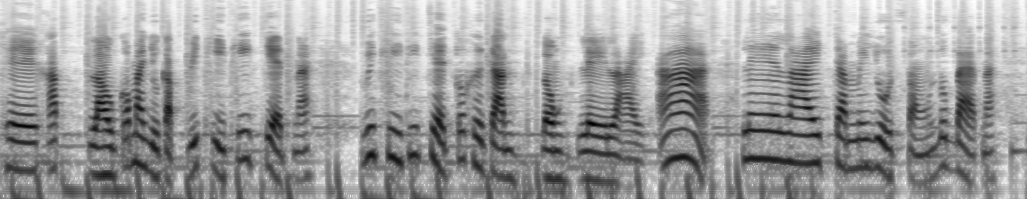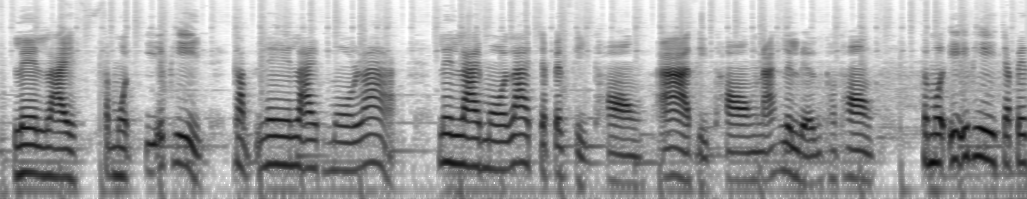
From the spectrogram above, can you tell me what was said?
เคครับ เราก็มาอยู่กับวิธีที่ 7 นะ วิธีที่ 7 ก็คือการลงเลไลอ่าเลไลจะมีอยู่ 2 รูปแบบนะ เลไลสมุด EFP กับเลไลโมล่าเลไลโมล่าจะเป็นสีทองอ่าสีทองนะ เหลืองทองทอง สมุด EEP จะเป็น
